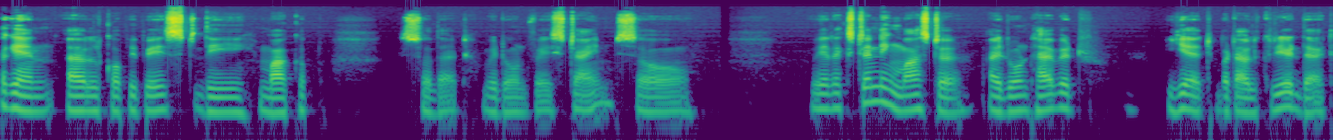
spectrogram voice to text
Again, I will copy paste the markup so that we don't waste time. So we are extending master. I don't have it yet, but I'll create that.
